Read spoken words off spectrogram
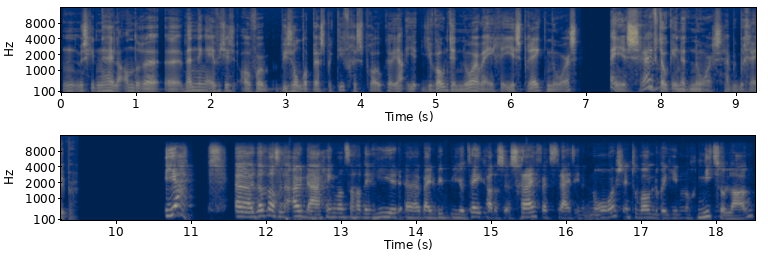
mm, misschien een hele andere eh, wending eventjes over bijzonder perspectief gesproken. Ja, je, je woont in Noorwegen, je spreekt Noors en je schrijft Mhm. ook in het Noors, heb ik begrepen. Ja, eh, dat was een uitdaging, want ze hadden hier eh, bij de bibliotheek hadden ze een schrijfwedstrijd in het Noors. En toen woonden we hier nog niet zo lang.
